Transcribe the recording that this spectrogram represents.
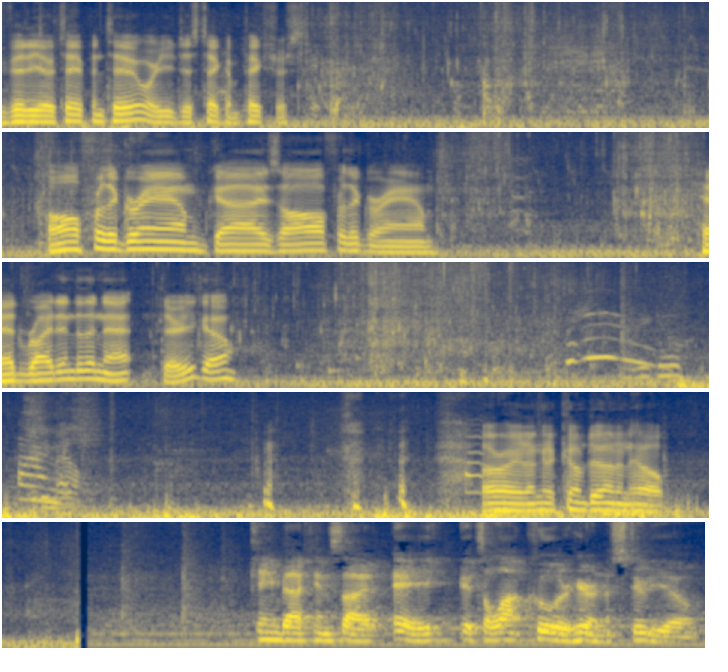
You videotaping too, or you just taking pictures? All for the gram, guys, all for the gram. Head right into the net. There you go. Finally. All right, I'm gonna come down and help. Came back inside. A, it's a lot cooler here in the studio.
